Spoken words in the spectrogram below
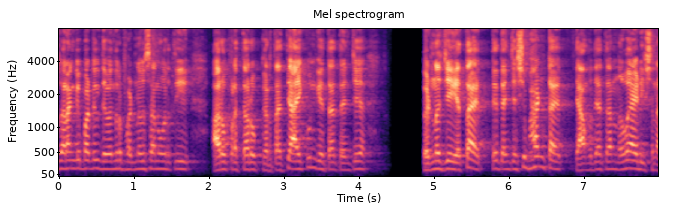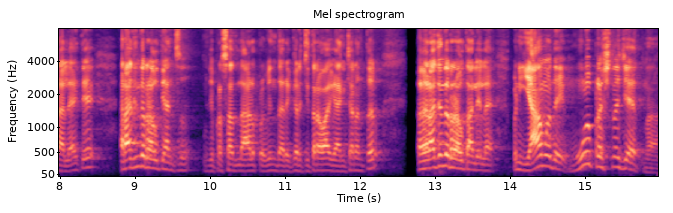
जरांगे पाटील देवेंद्र फडणवीसांवरती आरोप प्रत्यारोप करतात ते ऐकून घेतात. त्यांचे कडनं जे येत आहेत ते त्यांच्याशी भांडतायत. त्यामध्ये आता नवं ॲडिशन आलं आहे ते राजेंद्र राऊत यांचं म्हणजे प्रसाद लाड प्रवीण दारेकर चित्रा वाघ यांच्यानंतर राजेंद्र राऊत आलेला आहे. पण यामध्ये मूळ प्रश्न जे आहेत ना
